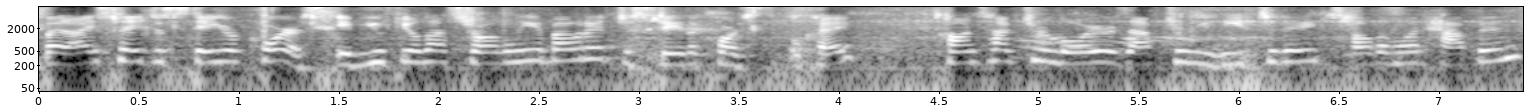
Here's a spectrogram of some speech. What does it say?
But I say just stay your course. If you feel that strongly about it, just stay the course. Okay. Contact your lawyers after we leave today. Tell them what happened.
